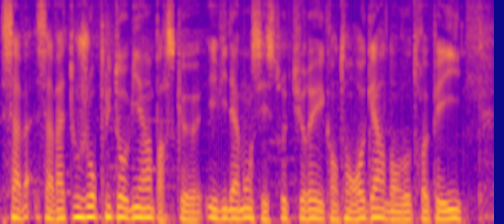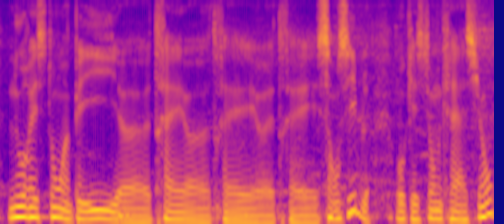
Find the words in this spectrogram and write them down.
Ça, va ça va toujours plutôt bien parce que évidemment c'est structuré et quand on regarde dans d'autres pays, nous restons un pays euh, très euh, très euh, très sensible aux questions de création,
